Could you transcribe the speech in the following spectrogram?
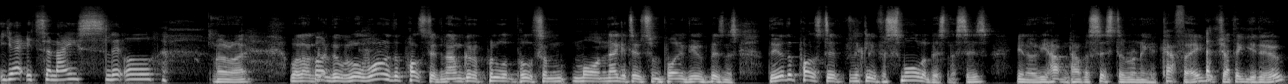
yeah, it's a nice little. All right. Well, but, well, one of the positive, and I'm going to pull pull some more negatives from the point of view of business. The other positive, particularly for smaller businesses, you know, if you happen to have a sister running a cafe, which I think you do.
